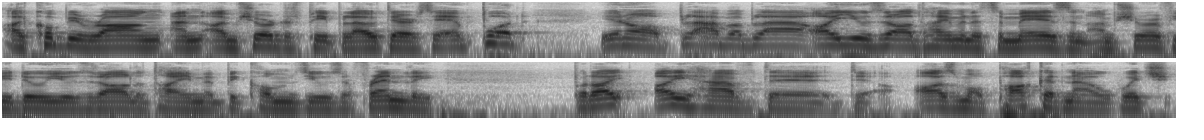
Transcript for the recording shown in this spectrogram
I could be wrong, and I'm sure there's people out there saying, but you know, blah blah blah. I use it all the time, and it's amazing. I'm sure if you do use it all the time, it becomes user friendly. But I, I have the the Osmo Pocket now, which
